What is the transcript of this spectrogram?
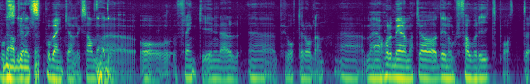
Busquets på bänken liksom eh, och Frenkie i den där eh, pivotrollen. Eh, men jag håller med om att jag, det är nog favorit på att eh,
